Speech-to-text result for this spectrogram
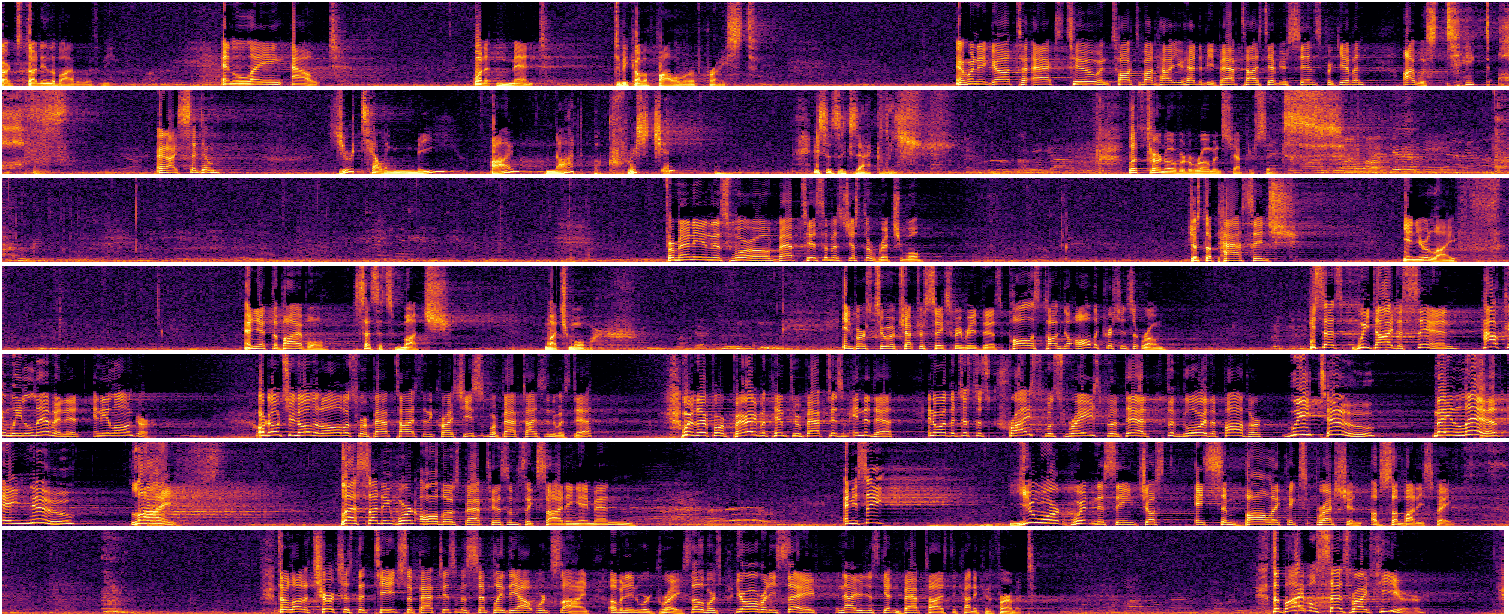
started studying the Bible with me and laying out what it meant to become a follower of Christ. And when he got to Acts 2 and talked about how you had to be baptized to have your sins forgiven, I was ticked off. And I said to him, You're telling me I'm not a Christian? He says, Exactly. Let's turn over to Romans chapter 6. For many in this world, baptism is just a ritual, just a passage in your life. And yet the Bible says it's much, much more. In verse 2 of chapter 6, we read this Paul is talking to all the Christians at Rome. He says, We died to sin. How can we live in it any longer? Or don't you know that all of us were baptized into Christ Jesus, were baptized into his death? We are therefore buried with him through baptism into death, in order that just as Christ was raised from the dead to the glory of the Father, we too may live a new life. Last Sunday, weren't all those baptisms exciting? Amen. And you see, you weren't witnessing just a symbolic expression of somebody's faith. There are a lot of churches that teach that baptism is simply the outward sign of an inward grace. In other words, you're already saved, and now you're just getting baptized to kind of confirm it. The Bible says right here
